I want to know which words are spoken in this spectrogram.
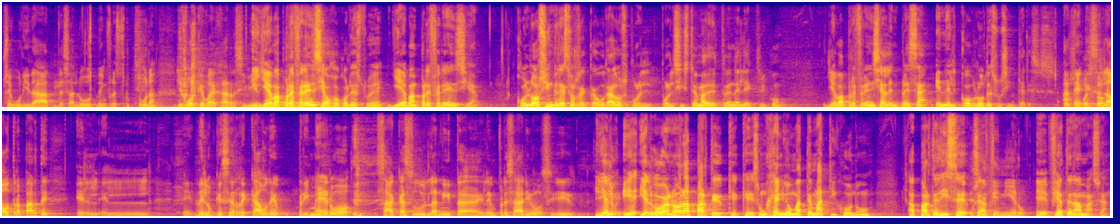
seguridad, de salud, de infraestructura, porque va a dejar recibir... Y lleva preferencia, ojo con esto, ¿eh? llevan preferencia con los ingresos recaudados por el, por el sistema de tren eléctrico, lleva preferencia a la empresa en el cobro de sus intereses. Por ah, supuesto. Esa es la otra parte. El, eh, de lo que se recaude, primero saca su lanita el empresario, ¿sí? Y, el, y, el gobernador, aparte, que, que, es un genio matemático, ¿no? Aparte dice, o sea, ingeniero. Eh, fíjate nada más, o sea,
